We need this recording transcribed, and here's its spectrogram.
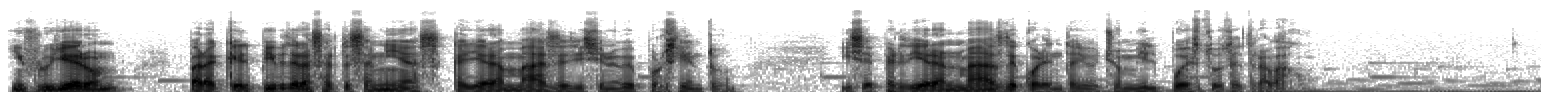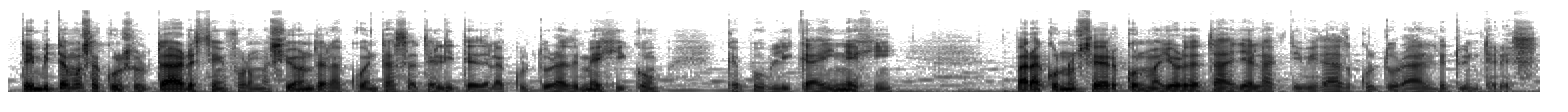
influyeron para que el PIB de las artesanías cayera más de 19% y se perdieran más de 48 mil puestos de trabajo. Te invitamos a consultar esta información de la cuenta satélite de la Cultura de México que publica INEGI para conocer con mayor detalle la actividad cultural de tu interés.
